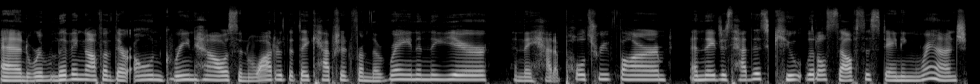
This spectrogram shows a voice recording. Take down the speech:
and were living off of their own greenhouse and water that they captured from the rain in the year. And they had a poultry farm, and they just had this cute little self sustaining ranch.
